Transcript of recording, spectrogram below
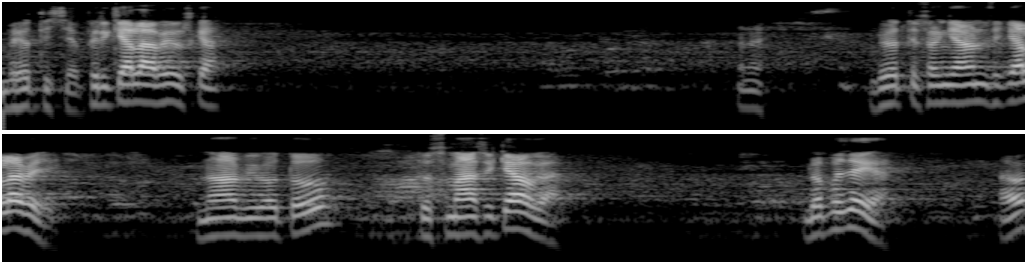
विभूति से। फिर क्या लाभ है उसका? विभूति संज्ञा होने से क्या लाभ है? न तो तुष्मा से क्या होगा? लोप हो जाएगा। और?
